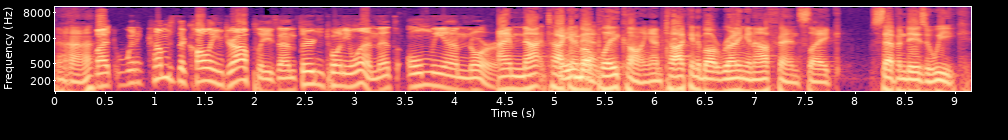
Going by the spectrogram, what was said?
uh huh. But when it comes to calling draw plays on third and twenty-one, that's only on Norv. I'm not talking Amen. about play calling. I'm talking about running an offense like seven days a week,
